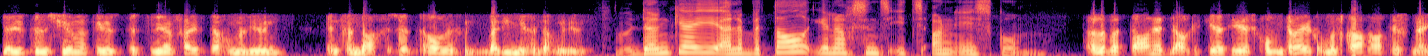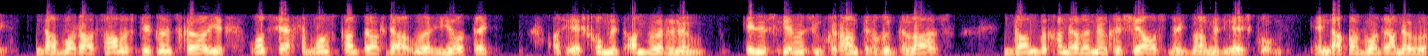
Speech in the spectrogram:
2017 is dit 52 miljoen en vandag is dit al by die 90 miljoen. Dink jy hulle betaal enigsins iets aan Eskom? Hulle betaal net elke keer as Eskom dreig om ons krag af te sny. En dan word daar samesprekings gehou. Ons sê van ons kant af daaroor heeltyd as Eskom met antwoorde nou kennisgewings en koerante gedlaas dan begin hulle nou gesels met met Eskom en dan word dan nou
